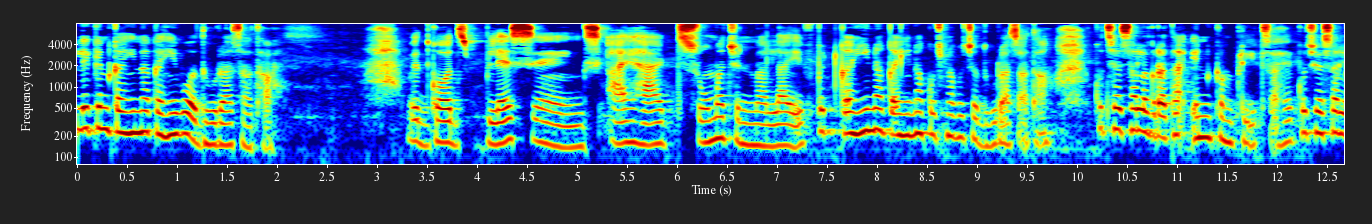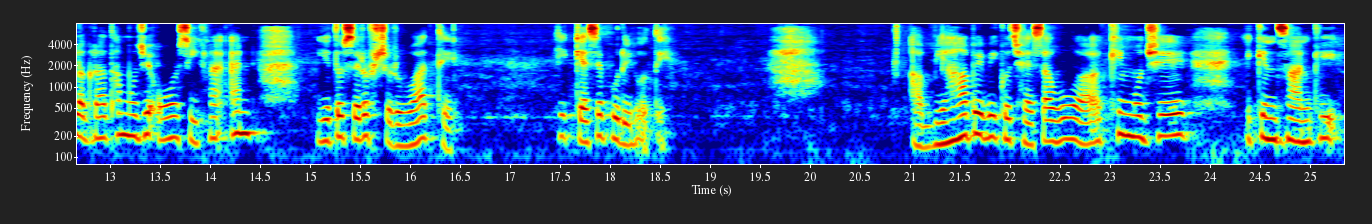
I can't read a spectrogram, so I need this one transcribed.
लेकिन कहीं ना कहीं वो अधूरा सा था। With God's blessings I had so much in my life but कहीं ना कहीं ना कुछ ना कुछ अधूरा सा था। कुछ ऐसा लग रहा था इनकम्प्लीट सा है, कुछ ऐसा लग रहा था मुझे और सीखना एंड ये तो सिर्फ़ शुरुआत थी ये कैसे पूरी होती। अब यहाँ पे भी कुछ ऐसा हुआ कि मुझे एक इंसान की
